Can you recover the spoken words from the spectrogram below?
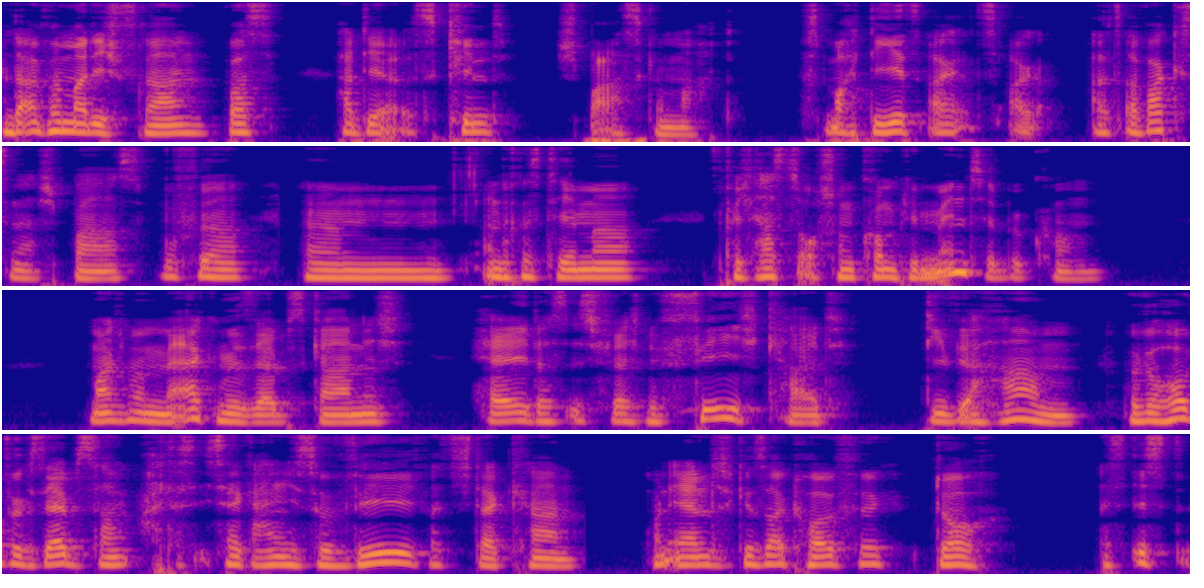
Und einfach mal dich fragen, was hat dir als Kind Spaß gemacht? Was macht dir jetzt als, als Erwachsener Spaß? Wofür, ähm, anderes Thema, vielleicht hast du auch schon Komplimente bekommen. Manchmal merken wir selbst gar nicht, hey, das ist vielleicht eine Fähigkeit, die wir haben. Weil wir häufig selbst sagen, ach, das ist ja gar nicht so wild, was ich da kann. Und ehrlich gesagt häufig, doch, es ist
